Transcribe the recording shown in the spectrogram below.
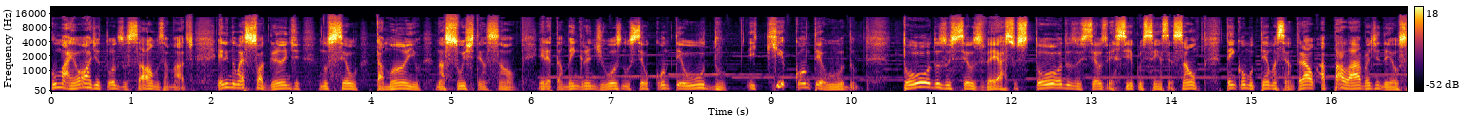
O maior de todos os salmos, amados, ele não é só grande no seu tamanho, na sua extensão, ele é também grandioso no seu conteúdo. E que conteúdo! Todos os seus versos, todos os seus versículos, sem exceção, têm como tema central a palavra de Deus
